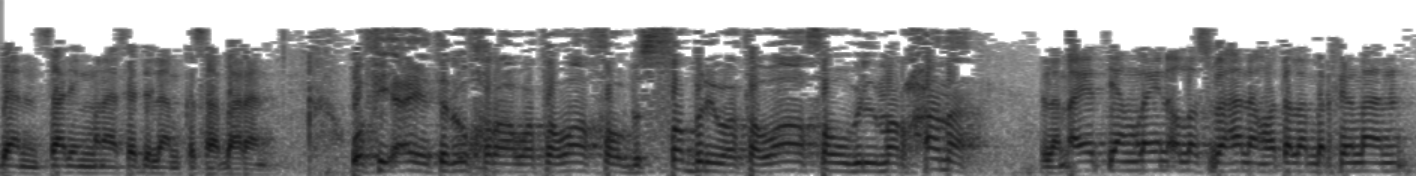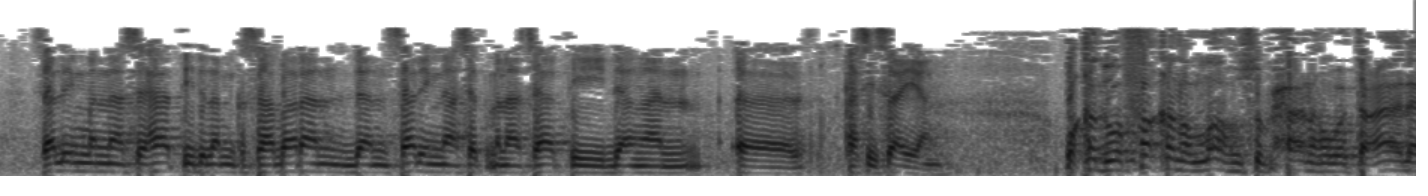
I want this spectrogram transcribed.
dan saling menasihati dalam kesabaran. Wa fi ayatin ukhra wa bis sabr wa bil marhamah dalam ayat yang lain Allah Subhanahu wa taala berfirman saling menasihati dalam kesabaran dan saling nasihat menasihati dengan uh, kasih sayang. وقد وفقنا الله سبحانه وتعالى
